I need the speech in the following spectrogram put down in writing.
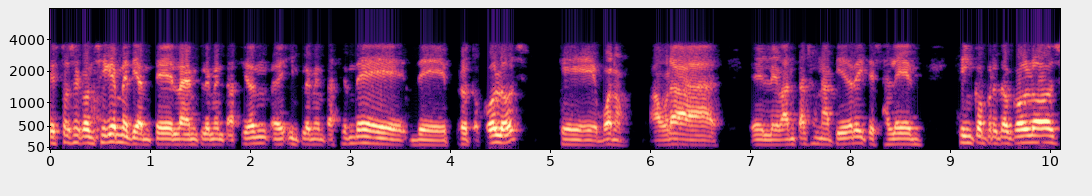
esto se consigue mediante la implementación, eh, implementación de, protocolos que, bueno, ahora eh, levantas una piedra y te salen cinco protocolos,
